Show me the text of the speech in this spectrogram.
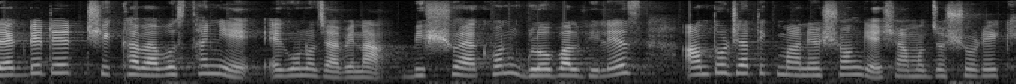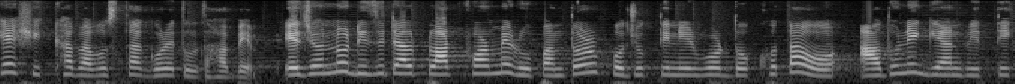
ব্যাকডেটেড শিক্ষা ব্যবস্থা নিয়ে এগোনো যাবে না। বিশ্ব এখন গ্লোবাল ভিলেজ, আন্তর্জাতিক মানের সঙ্গে সামঞ্জস্য রেখে শিক্ষা ব্যবস্থা গড়ে তুলতে হবে। এজন্য ডিজিটাল প্ল্যাটফর্মে রূপান্তর প্রযুক্তি নির্ভর দক্ষতা ও আধুনিক জ্ঞানভিত্তিক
